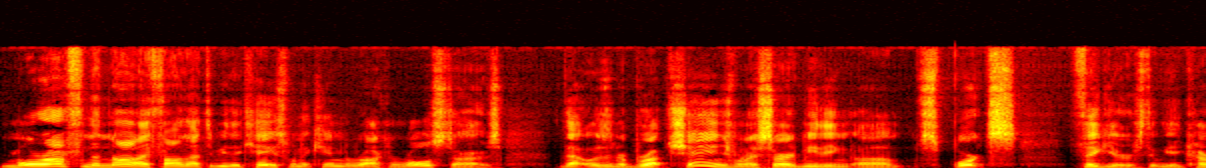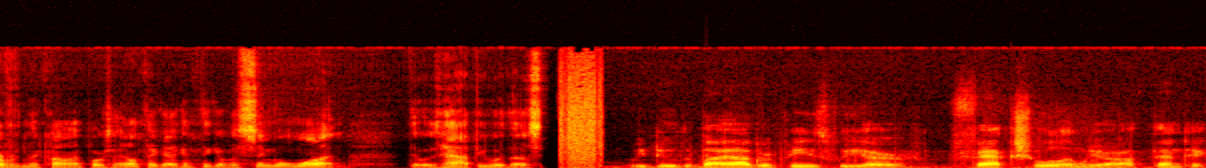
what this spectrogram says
More often than not, I found that to be the case when it came to rock and roll stars. That was an abrupt change when I started meeting um, sports figures that we had covered in the comic books. I don't think I can think of a single one that was happy with us. We do the biographies, we are factual, and we are authentic.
